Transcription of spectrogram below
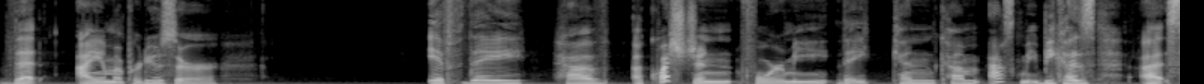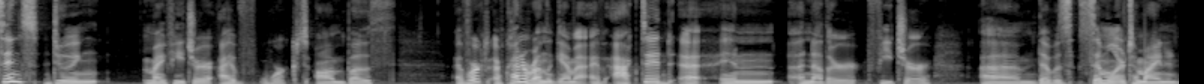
that I am a producer. If they have a question for me, they can come ask me because uh, since doing my feature, I've worked on both. I've worked. I've kind of run the gamut. I've acted uh, in another feature um, that was similar to mine,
